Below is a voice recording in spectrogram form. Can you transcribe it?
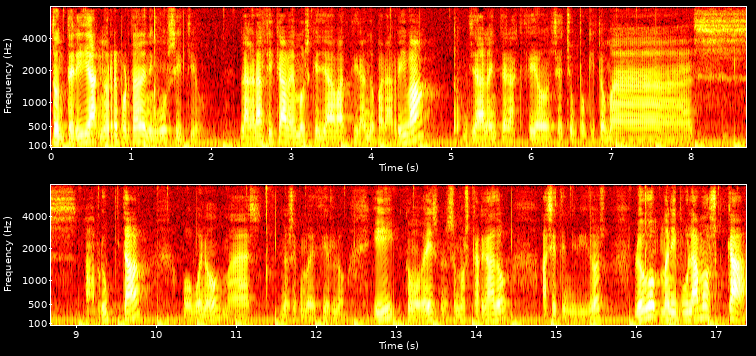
tontería no reportada en ningún sitio. La gráfica vemos que ya va tirando para arriba, ya la interacción se ha hecho un poquito más abrupta, o bueno, más, no sé cómo decirlo. Y, como veis, nos hemos cargado a siete individuos. Luego manipulamos K.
